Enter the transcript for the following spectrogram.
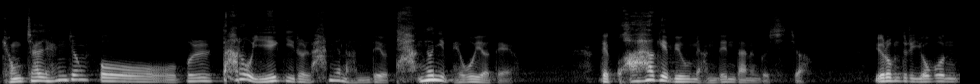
경찰 행정법을 따로 얘기를 하면 안 돼요. 당연히 배워야 돼요. 근데 과하게 배우면 안 된다는 것이죠. 여러분들이 요번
